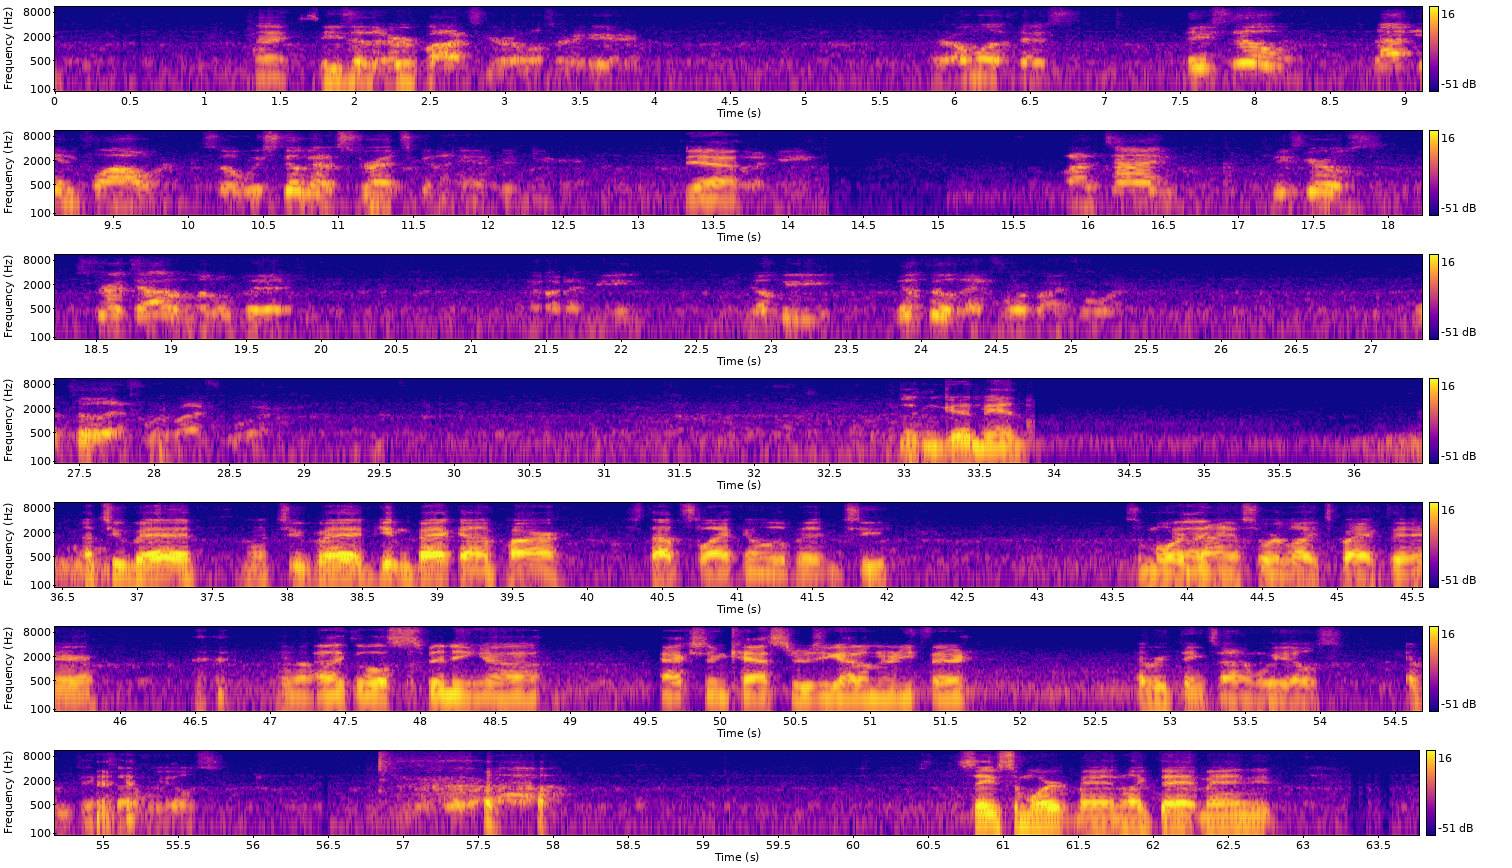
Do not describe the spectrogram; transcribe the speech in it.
Nice. these are the Earth Box girls right here. They're almost there's they're still not in flower. So we still got a stretch gonna happen here. Yeah. what I mean. So by the time these girls stretch out a little bit, you know what I mean? They'll be they'll fill that four by four. They'll fill that four by four. Looking good, man. Not too bad. Not too bad. Getting back on par. Stop slacking a little bit and see some more like- dinosaur lights back there. You know. I like the little spinning uh action casters you got underneath there. Everything's on wheels. Everything's on wheels. Save some work, man. Like that, man. It-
